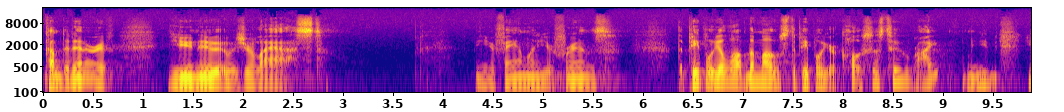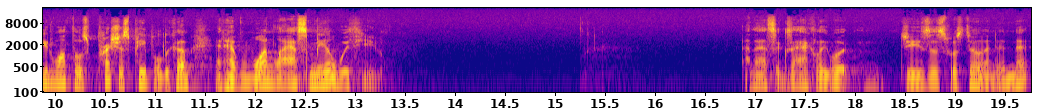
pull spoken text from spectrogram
come to dinner if you knew it was your last? I mean, your family, your friends, the people you love the most, the people you're closest to, right? I mean, you'd, you'd want those precious people to come and have one last meal with you. And that's exactly what Jesus was doing, isn't it?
